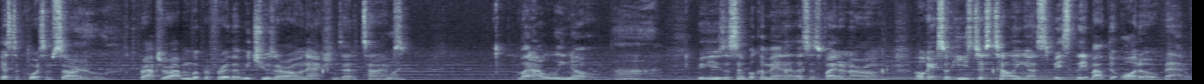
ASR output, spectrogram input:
Yes, of course, I'm sorry. No. Perhaps Robin would prefer that we choose our own actions at a time. What? But how will we know? Ah. We can use a simple command that lets us fight on our own. Okay, so he's just telling us basically about the auto battle.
